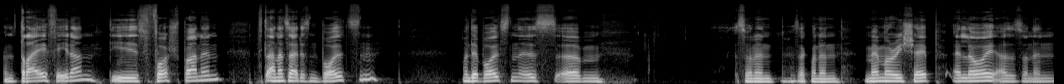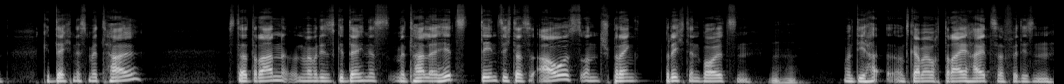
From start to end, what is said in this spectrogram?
und drei Federn, die es vorspannen. Auf der anderen Seite ist ein Bolzen und der Bolzen ist ähm, so ein, wie sagt man dann, Memory Shape Alloy, also so ein Gedächtnismetall. Ist da dran und wenn man dieses Gedächtnismetall erhitzt, dehnt sich das aus und sprengt, bricht den Bolzen. Mhm. Und, die, und es gab auch drei Heizer für diesen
